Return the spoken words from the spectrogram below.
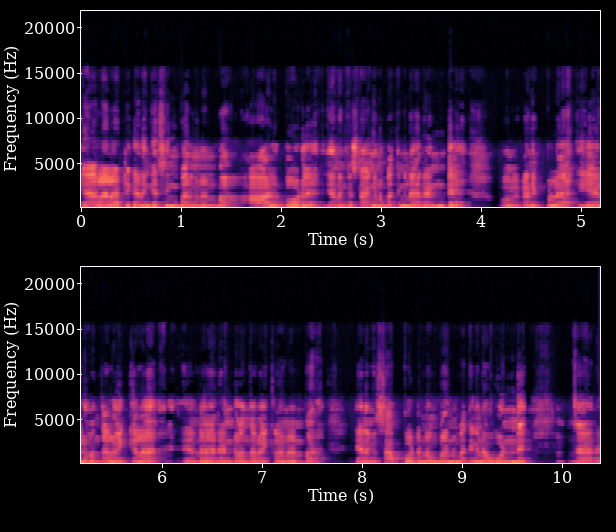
கேரளா லாட்டுக்கான கெஸிங் பாருங்க நண்பா. ஆல் போர்டு எனக்கு ஸ்டாங்குன்னு பார்த்தீங்கன்னா ரெண்டு உங்கள் கணிப்பில் ஏழு வந்தாலும் வைக்கலாம் இல்லைன்னா ரெண்டு வந்தாலும் வைக்கலாம் நண்பா. எனக்கு சப்போர்ட் நம்பர்னு பார்த்தீங்கன்னா ஒன்று நான்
